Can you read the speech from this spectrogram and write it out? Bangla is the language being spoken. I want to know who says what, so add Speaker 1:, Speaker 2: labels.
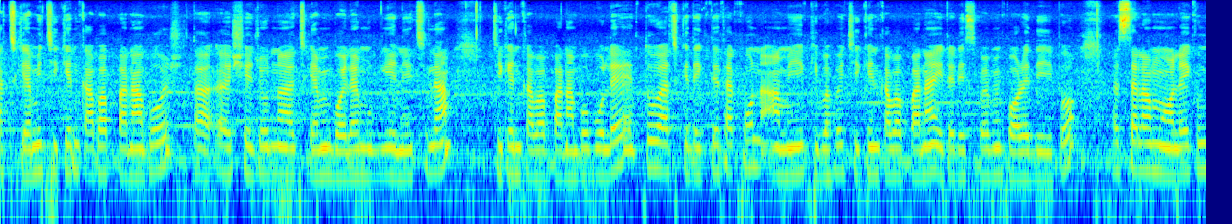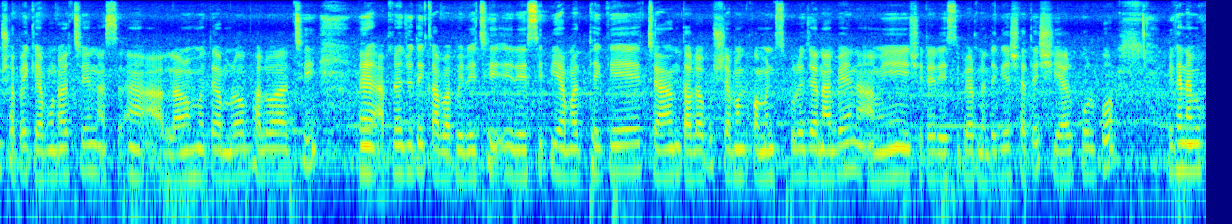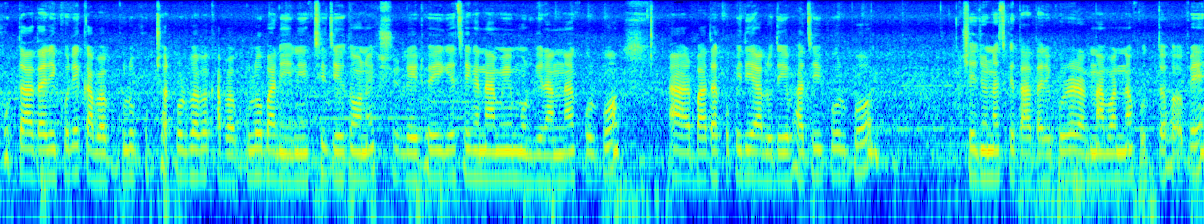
Speaker 1: আজকে আমি চিকেন কাবাব বানাবো। তা সেজন্য আজকে আমি ব্রয়লার মুরগি এনেছিলাম। চিকেন কাবাব বানাবো বলে। তো আজকে দেখতে থাকুন আমি কীভাবে চিকেন কাবাব বানাই, এটা রেসিপি আমি পরে দিব। আসসালামু আলাইকুম, সবাই কেমন আছেন? আল্লাহ রহমতে আমরাও ভালো আছি। আপনারা যদি কাবাবের রেসিপি আমার থেকে চান, তাহলে অবশ্যই আমাকে কমেন্টস করে জানাবেন। আমি সেটা রেসিপি আপনাদের সাথে শেয়ার করব। এখানে আমি খুব তাড়াতাড়ি করে কাবাবগুলো, খুব ঝটপটভাবে কাবাবগুলো বানিয়ে নিচ্ছি, যেহেতু অনেক লেট হয়ে গেছে। এখানে আমি মুরগি রান্না করব, আর বাঁধাকপি দিয়ে আলু দিয়ে ভাজি করব। সেই জন্য আজকে তাড়াতাড়ি করে রান্না বান্না করতে হবে।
